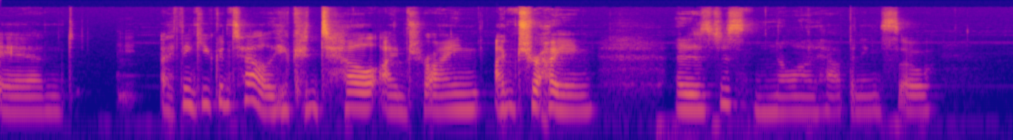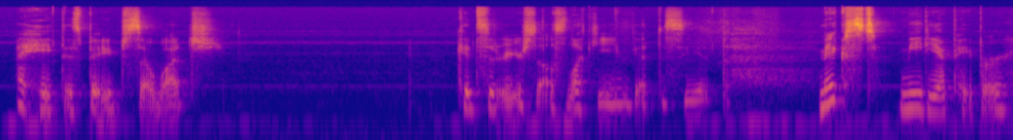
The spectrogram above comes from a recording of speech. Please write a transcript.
and I think you can tell. You can tell I'm trying. I'm trying. And it's just not happening. So I hate this page so much. Consider yourselves lucky you get to see it. Mixed media paper.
